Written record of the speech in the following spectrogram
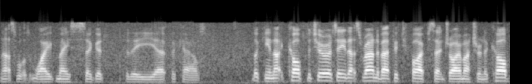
that's what, why maize is so good for the uh, for cows. Looking at that cob maturity, that's around about 55% dry matter in the cob,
